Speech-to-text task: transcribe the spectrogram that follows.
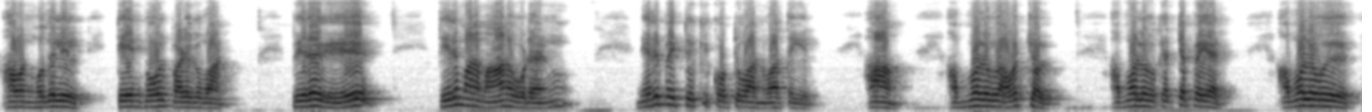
அவன் முதலில் தேன் போல் பழகுவான் பிறகு திருமணம் ஆனவுடன் நெருப்பை தூக்கி கொட்டுவான் வார்த்தையில். ஆம் அவ்வளவு அவச்சொல் அவ்வளவு கெட்ட பெயர் அவ்வளவு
